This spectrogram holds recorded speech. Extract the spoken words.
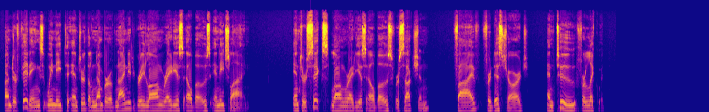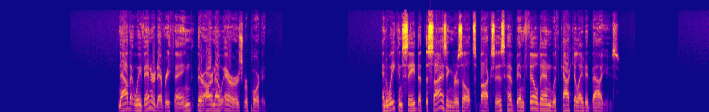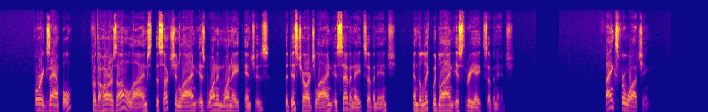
Under fittings, we need to enter the number of 90 degree long radius elbows in each line. Enter 6 long radius elbows for suction, 5 for discharge, and 2 for liquid. Now that we've entered everything, there are no errors reported. And we can see that the sizing results boxes have been filled in with calculated values. For example, for the horizontal lines, the suction line is 1 and 1 8 inches, the discharge line is 7 eighths of an inch, and the liquid line is 3 eighths of an inch. Thanks for watching.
